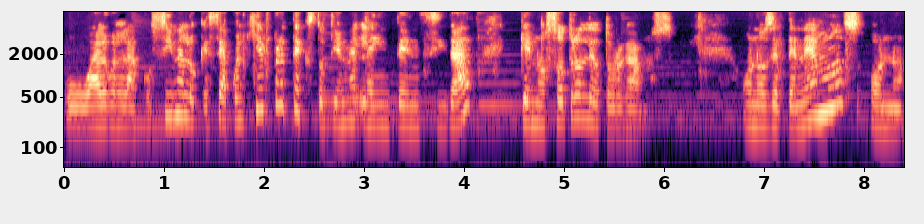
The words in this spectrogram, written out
o algo en la cocina, lo que sea. Cualquier pretexto tiene la intensidad que nosotros le otorgamos. O nos detenemos o no.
